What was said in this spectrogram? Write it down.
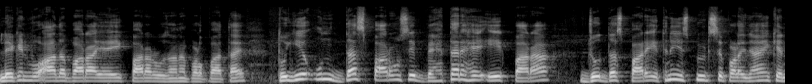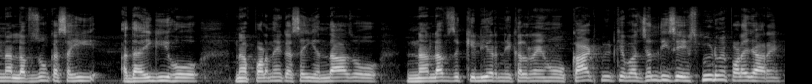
लेकिन वो आधा पारा या एक पारा रोज़ाना पढ़ पाता है। तो ये उन दस पारों से बेहतर है एक पारा, जो दस पारे इतने स्पीड से पढ़े जाएँ कि ना लफ्ज़ों का सही अदायगी हो, ना पढ़ने का सही अंदाज़ हो, ना लफ्ज़ क्लियर निकल रहे हों काट पीट के बाद जल्दी से स्पीड में पढ़े जा रहे हैं।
